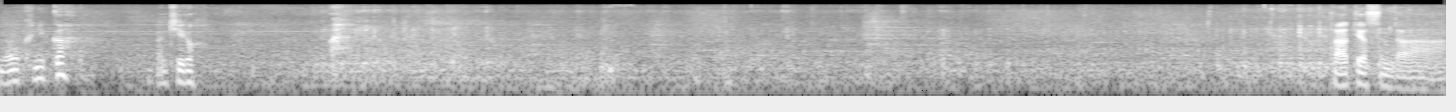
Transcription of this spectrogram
너무 크니까 약간 뒤로. 다 띄었습니다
